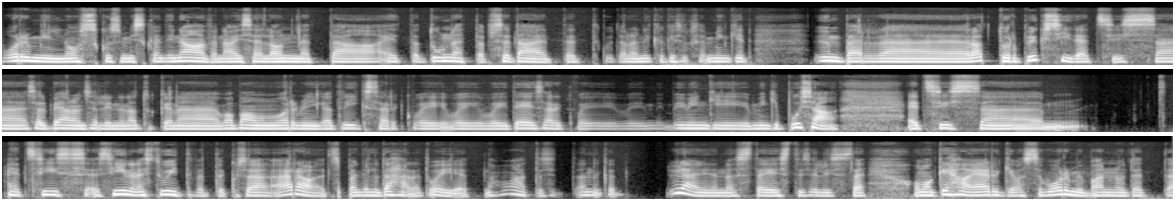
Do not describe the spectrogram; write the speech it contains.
vormiline oskus, mis Skandinaavia naisel on, et ta, et ta tunnetab seda, et, et kui tal on ikkagi niisugused mingid ümber äh, et siis äh, seal peal on selline natukene vabama vormiga triiksärk või, või, või T-särk või, või, või mingi, mingi pusa, et siis äh, et siis siin on hästi huvitav, et kui sa ära oled, siis paned jälle tähele, et oi, et noh, vaatasid, ta on ikka üleni ennast täiesti sellisesse oma keha järgivasse vormi pannud, et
